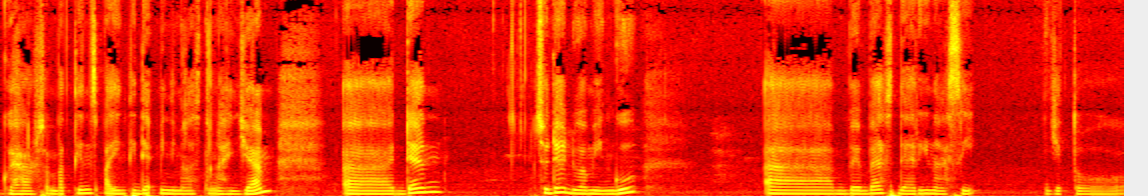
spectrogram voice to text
gue harus sempetin paling tidak minimal setengah jam. Uh, dan sudah dua minggu uh, bebas dari nasi gitu.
